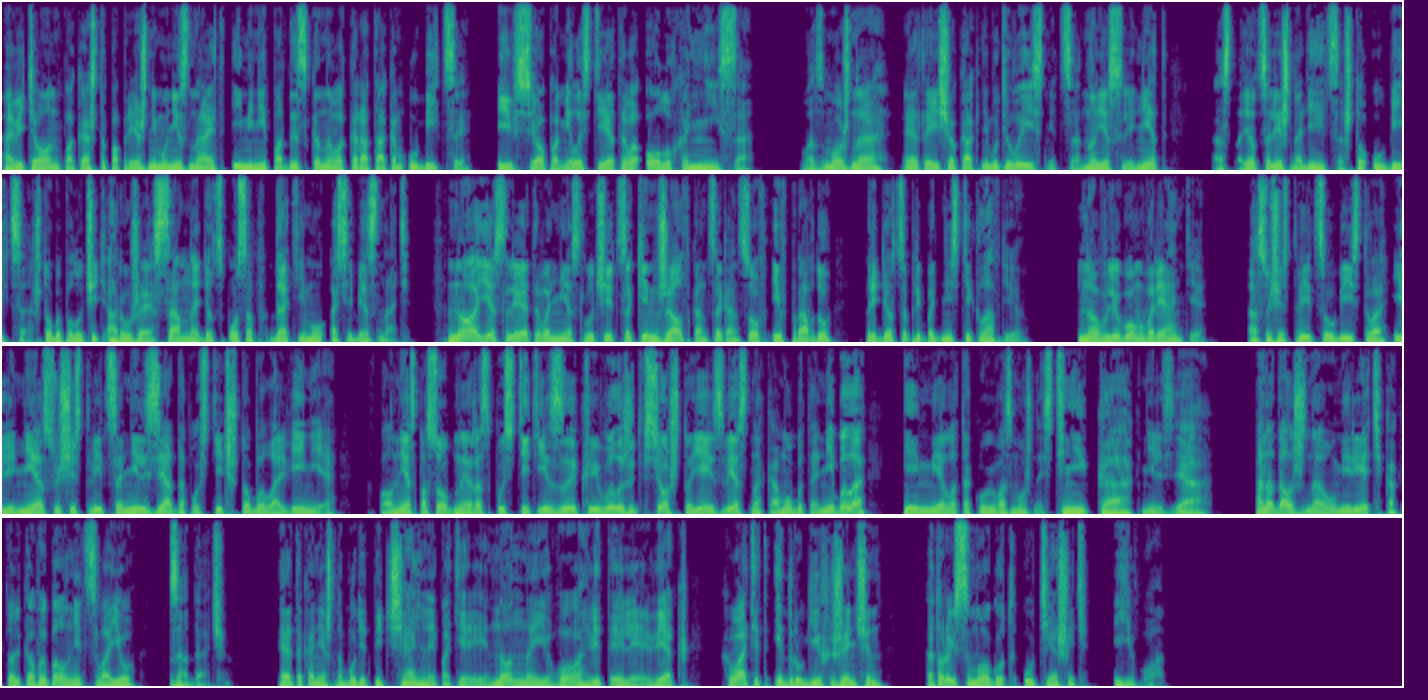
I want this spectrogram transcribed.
А ведь он пока что по-прежнему не знает имени подысканного каратаком убийцы, и все по милости этого олуха Ниса. Возможно, это еще как-нибудь выяснится, но если нет — Остается лишь надеяться, что убийца, чтобы получить оружие, сам найдет способ дать ему о себе знать. Ну а если этого не случится, кинжал в конце концов и вправду придется преподнести Клавдию. Но в любом варианте, осуществится убийство или не осуществится, нельзя допустить, чтобы Лавиния, вполне способная распустить язык и выложить все, что ей известно кому бы то ни было, имела такую возможность. Никак нельзя. Она должна умереть, как только выполнит свою задачу. Это, конечно, будет печальной потерей, но на его, Вителия, век хватит и других женщин, которые смогут утешить его.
